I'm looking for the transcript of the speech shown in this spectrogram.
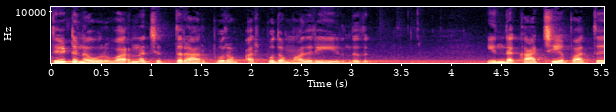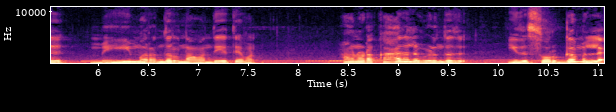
தீட்டின ஒரு வர்ண சித்திர அற்புதம் அற்புதம் மாதிரி இருந்தது. இந்த காட்சியை பார்த்து மெய் மறந்துருந்தான் வந்தியத்தேவன். அவனோட காதில் விழுந்தது இது சொர்க்கம் இல்லை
